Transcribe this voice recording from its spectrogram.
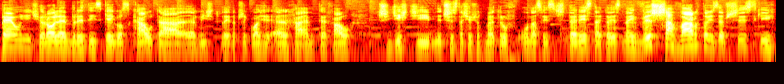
pełnić rolę brytyjskiego skauta. Jak widzicie tutaj na przykładzie LHMTV 30, 370 metrów, u nas jest 400 i to jest najwyższa wartość ze wszystkich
